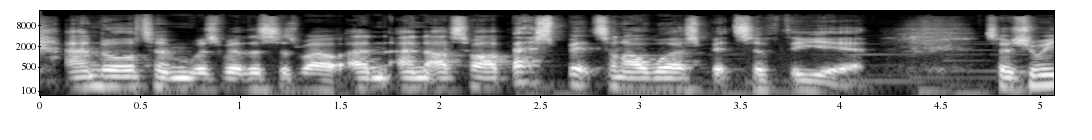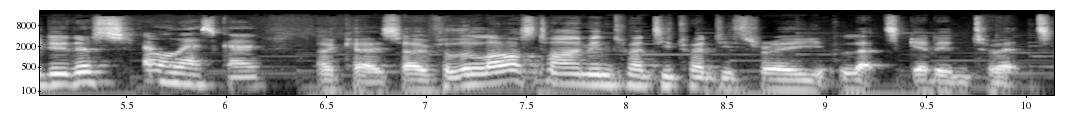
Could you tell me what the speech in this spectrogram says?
And Autumn was with us as well. And and uh, so our best bits and our worst bits of the year. So should we do this? Oh, let's go. Okay, so for the last time in 2023, let's get into it.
